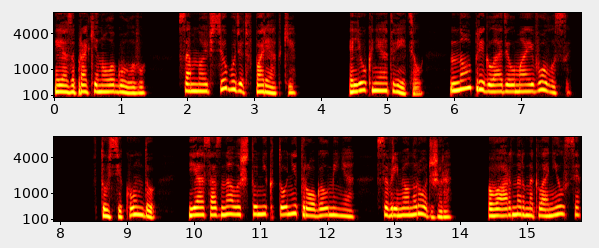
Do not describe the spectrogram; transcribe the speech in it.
я запрокинула голову. «Со мной все будет в порядке?» Люк не ответил, но пригладил мои волосы. В ту секунду я осознала, что никто не трогал меня со времен Роджера. Варнер наклонился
